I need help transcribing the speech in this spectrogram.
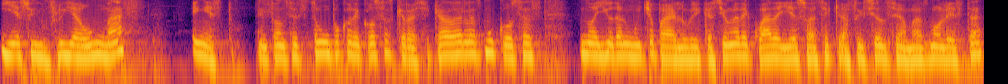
y eso influye aún más en esto. Entonces, son un poco de cosas que resecadas las mucosas no ayudan mucho para la lubricación adecuada y eso hace que la fricción sea más molesta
